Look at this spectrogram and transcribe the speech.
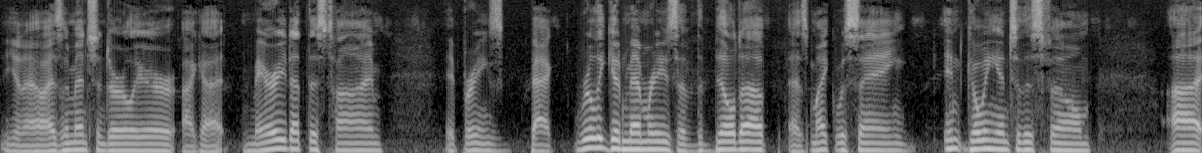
you know, as I mentioned earlier, I got married at this time. It brings back really good memories of the build up, as Mike was saying, in going into this film. Uh,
